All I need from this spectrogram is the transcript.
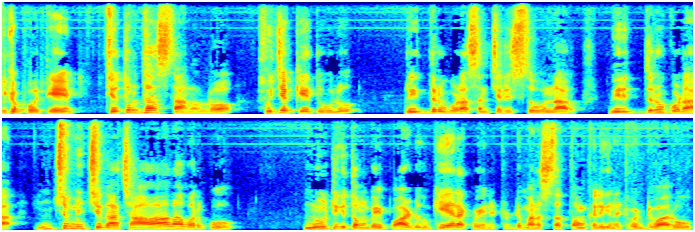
ఇకపోతే చతుర్థ స్థానంలో కుజకేతువులు వీరిద్దరూ కూడా సంచరిస్తూ ఉన్నారు. వీరిద్దరూ కూడా ఇంచుమించుగా చాలా వరకు నూటికి తొంభై పాళ్ళు ఒకే రకమైనటువంటి మనస్తత్వం కలిగినటువంటి వారు.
